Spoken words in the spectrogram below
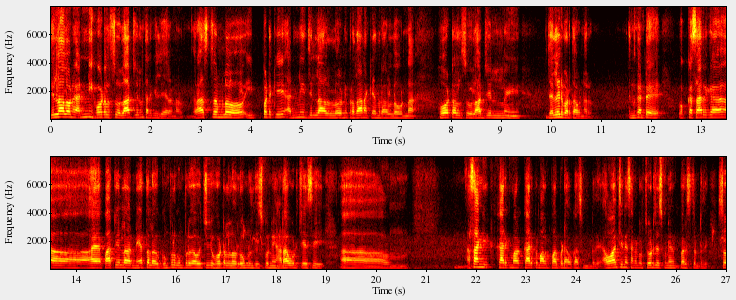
జిల్లాలోని అన్ని హోటల్స్ లాడ్జీలను తనిఖీలు చేయాలన్నారు. రాష్ట్రంలో ఇప్పటికీ అన్ని జిల్లాల్లోని ప్రధాన కేంద్రాల్లో ఉన్న హోటల్స్ లాడ్జీలని జల్లెడి పడతా ఉన్నారు. ఎందుకంటే ఒక్కసారిగా ఆయా పార్టీల నేతలు గుంపులు గుంపులుగా వచ్చి హోటల్లో రూములు తీసుకుని హడావుడి చేసి అసాంఘిక కార్యక్రమా కార్యక్రమాలకు పాల్పడే అవకాశం ఉంటుంది. అవాంఛనీయ సంఘటనలు చోటు చేసుకునే పరిస్థితి ఉంటుంది. సో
